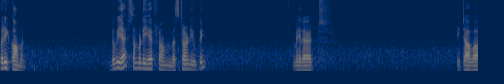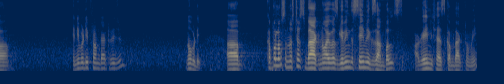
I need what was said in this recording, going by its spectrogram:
very common. Do we have somebody here from western UP? Meerut, Etawah, anybody from that region? Nobody. Uh, couple of semesters back, no, I was giving the same examples, again it has come back to me.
